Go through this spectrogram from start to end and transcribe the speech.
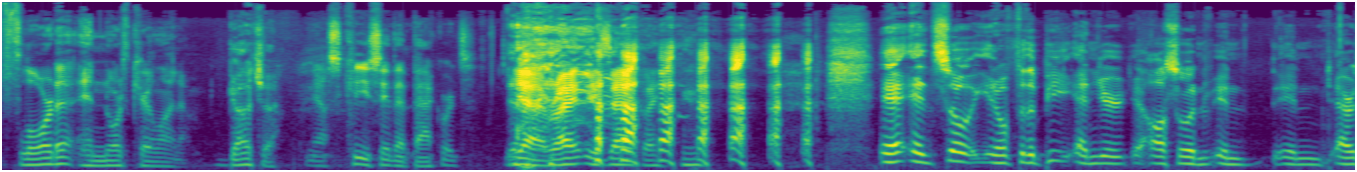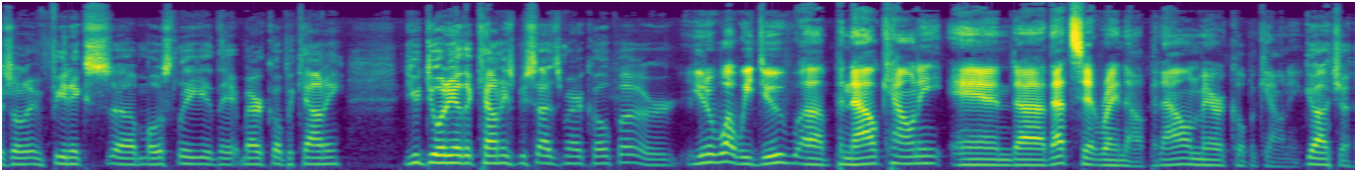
Florida, and North Carolina. Gotcha. Yes. Can you say that backwards? Yeah, right. Exactly. and, and, so you know, for the P, and you're also in in, in Arizona, in Phoenix, uh, mostly in the Maricopa County. Do you do any other counties besides Maricopa, or you know what we do? Uh, Pinal County, and uh, that's it right now. Pinal and Maricopa County. Gotcha.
